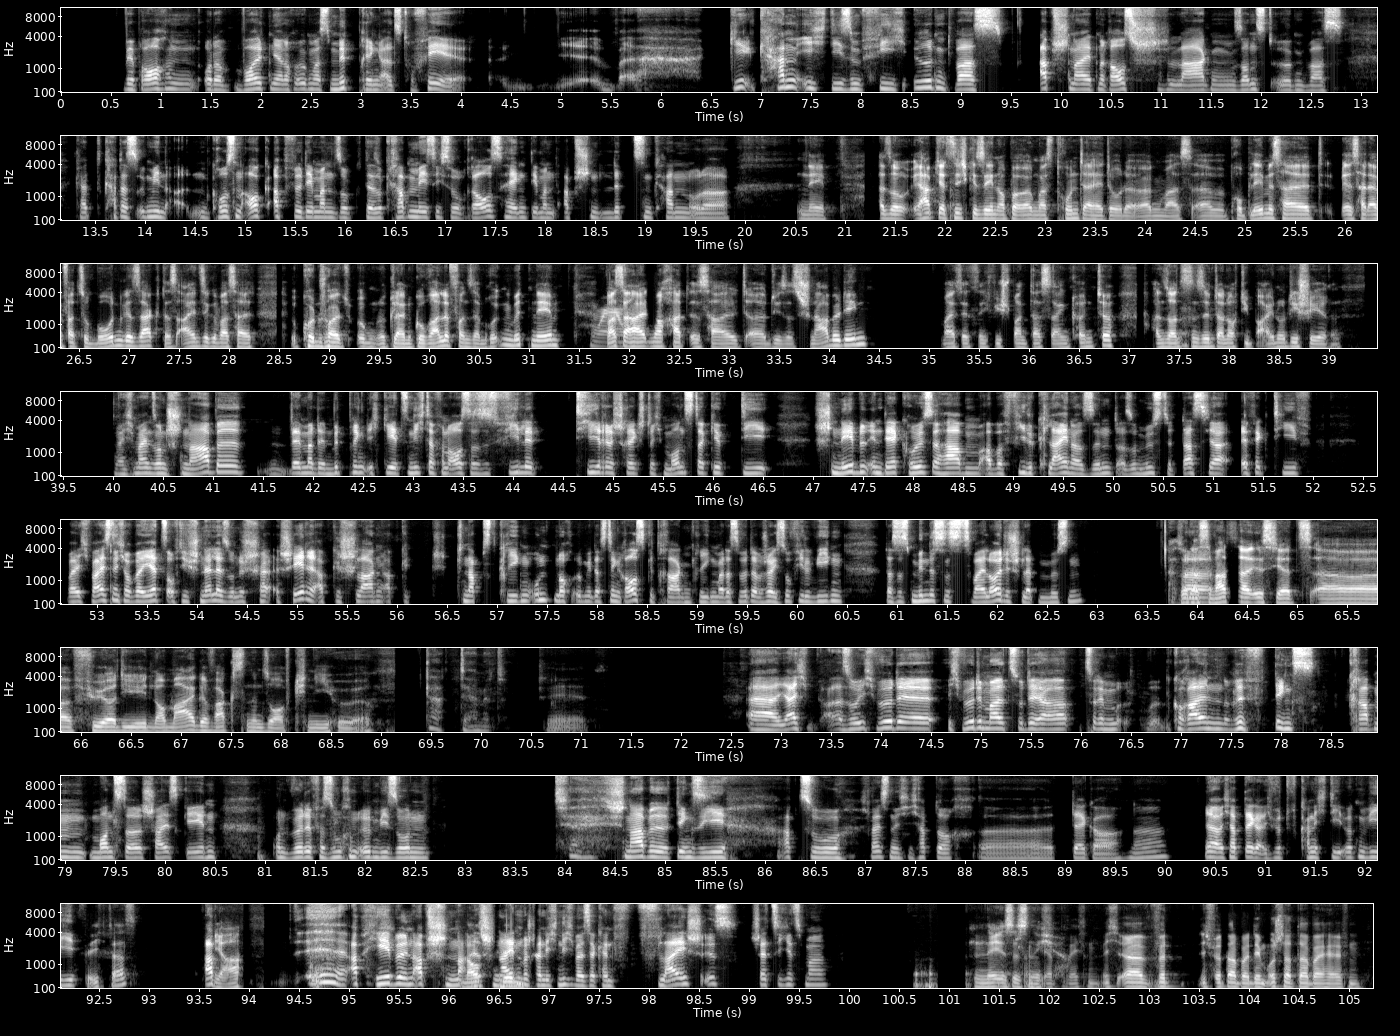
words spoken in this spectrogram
wir brauchen oder wollten ja noch irgendwas mitbringen als Trophäe. Äh, ge- Kann ich diesem Viech irgendwas abschneiden, rausschlagen, sonst irgendwas? Hat, hat das irgendwie einen, einen großen Augapfel, den man so, der so krabbenmäßig so raushängt, den man abschlitzen kann oder Nee. Also, ihr habt jetzt nicht gesehen, ob er irgendwas drunter hätte oder irgendwas. Äh, Problem ist halt, er ist halt einfach zu Boden gesackt. Das Einzige, was halt, könnt halt irgendeine kleine Koralle von seinem Rücken mitnehmen. Was er halt noch hat, ist halt äh, dieses Schnabelding. Weiß jetzt nicht, wie spannend das sein könnte. Ansonsten sind da noch die Beine und die Scheren. Ich meine, so ein Schnabel, wenn man den mitbringt, ich gehe jetzt nicht davon aus, dass es viele Tiere, Schrägstrich Monster gibt, die Schnäbel in der Größe haben, aber viel kleiner sind. Also müsste das ja effektiv, weil ich weiß nicht, ob wir jetzt auf die Schnelle so eine Sch- Schere abgeschlagen, abgeknapst kriegen und noch irgendwie das Ding rausgetragen kriegen, weil das wird ja wahrscheinlich so viel wiegen, dass es mindestens zwei Leute schleppen müssen. Also, das Äh. Wasser ist jetzt äh, für die normal gewachsenen so auf Kniehöhe. God damn it. Shit. Äh, ja, ich, also ich würde, ich würde mal zu der, zu dem Korallenriff-Dings Krabbenmonster-Scheiß gehen und würde versuchen, irgendwie so ein Tja, Schnabel-Ding sie abzu. Ich weiß nicht, ich habe doch äh, Dagger, ne? Ja, ich habe Dagger. Ich würd, kann ich die irgendwie Sehe ich das? ab, Ja, äh, abhebeln, abschneiden? Hin. wahrscheinlich nicht, weil es ja kein Fleisch ist, schätze ich jetzt mal. nee, ist es nicht. erbrechen. Ich äh, würde ich würd da bei dem Uschat dabei helfen.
